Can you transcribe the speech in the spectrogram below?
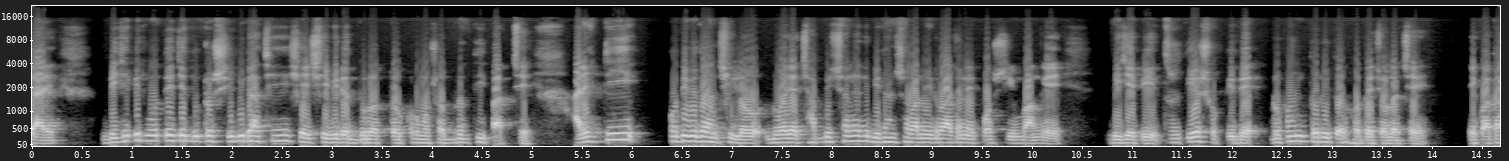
যায়, বিজেপির মধ্যে যে দুটো শিবির আছে, সেই শিবিরের দূরত্ব ক্রমশ বৃদ্ধি পাচ্ছে। আরেকটি প্রতিবেদন ছিল দু হাজার ছাব্বিশ সালের বিধানসভা নির্বাচনে পশ্চিমবঙ্গে বিজেপি তৃতীয় শক্তিতে রূপান্তরিত হতে চলেছে। এ কথা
